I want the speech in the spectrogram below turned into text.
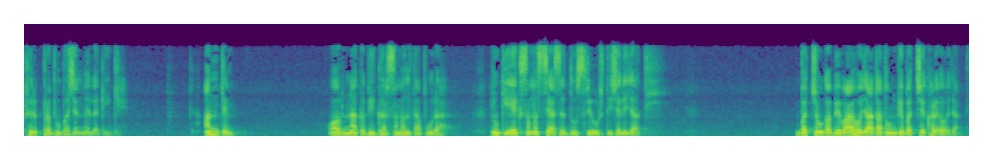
फिर प्रभु भजन में लगेंगे। अंतिम, और ना कभी घर संभलता पूरा, क्योंकि एक समस्या से दूसरी उठती चली जाती। बच्चों का विवाह हो जाता तो उनके बच्चे खड़े हो जाते।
